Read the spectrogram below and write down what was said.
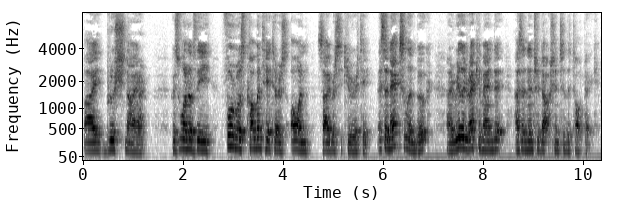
by Bruce Schneier, who's one of the foremost commentators on cybersecurity. It's an excellent book, and I really recommend it as an introduction to the topic.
